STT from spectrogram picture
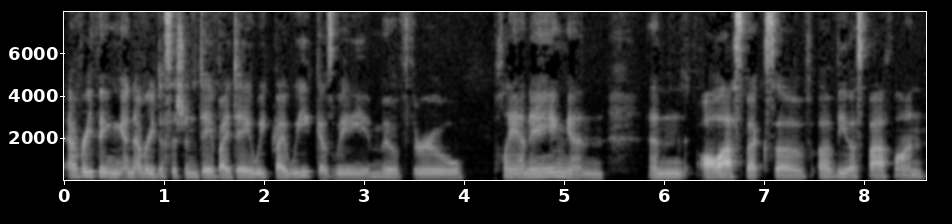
everything and every decision day by day, week by week, as we move through planning and and all aspects of of U.S. biathlon.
